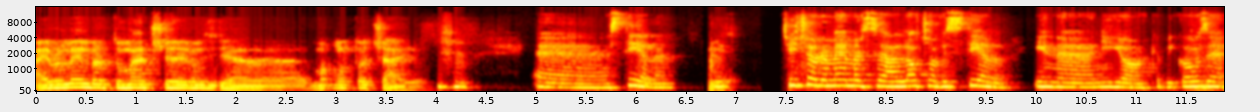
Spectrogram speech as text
I remember too much, uh, come si dice, uh, molto acciaio. uh, steel. Yes. Ciccio remembers a lot of steel in uh, New York because uh,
